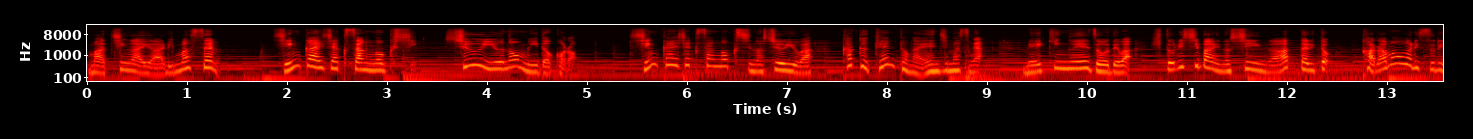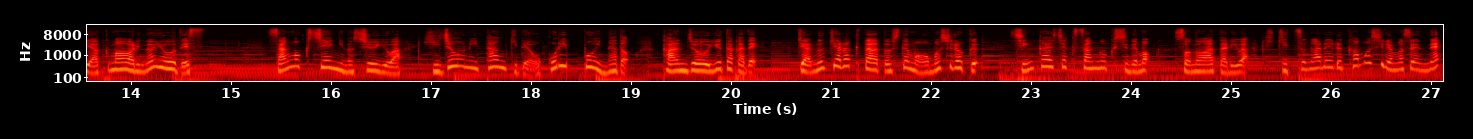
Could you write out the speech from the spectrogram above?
間違いありません。新解釈三国志。周囲の見どころ。新解釈三国志の周囲は各賢人が演じますがメイキング映像では一人芝居のシーンがあったりと空回りする役回りのようです。三国志演義の周囲は非常に短気で怒りっぽいなど感情豊かでギャグキャラクターとしても面白く新解釈三国志でもそのあたりは引き継がれるかもしれませんね。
